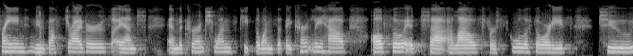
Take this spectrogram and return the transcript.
train new bus drivers and and the current ones keep the ones that they currently have. Also, it uh, allows for school authorities to,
